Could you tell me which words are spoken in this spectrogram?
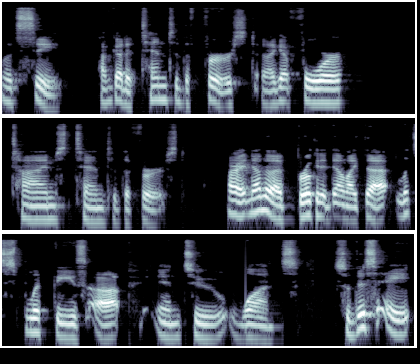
let's see, I've got a 10 to the first, I got 4 times 10 to the first. All right, now that I've broken it down like that, let's split these up into ones. So this 8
